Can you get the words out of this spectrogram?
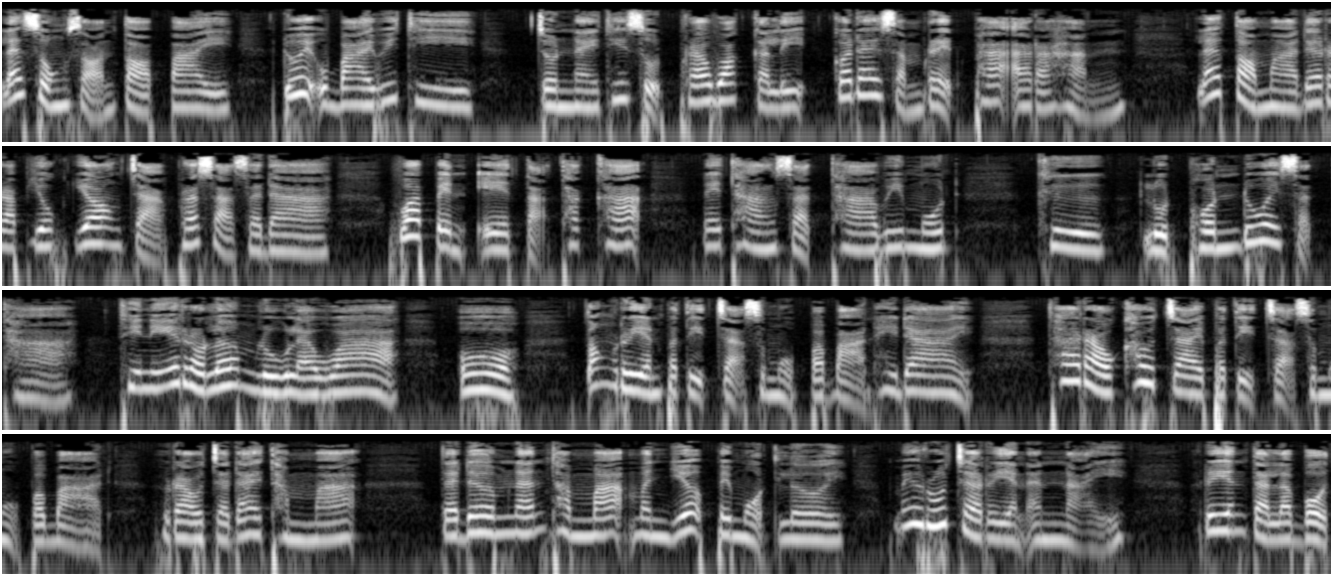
และทรงสอนต่อไปด้วยอุบายวิธี จนในที่สุดพระวักกะลิก็ได้สำเร็จพระอรหันต์และต่อมาได้รับยกย่องจากพระศาสดาว่าเป็นเอตทัคคะในทางศรัทธาวิมุตติคือหลุดพ้นด้วยศรัทธา ทีนี้เราเริ่มรู้แล้วว่า โอ้ต้องเรียนปฏิจจสมุปบาทให้ได้ ถ้าเราเข้าใจปฏิจจสมุปบาท เราจะได้ธรรมะ แต่เดิมนั้นธรรมะมันเยอะไปหมดเลย ไม่รู้จะเรียนอันไหน เรียนแต่ละบท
